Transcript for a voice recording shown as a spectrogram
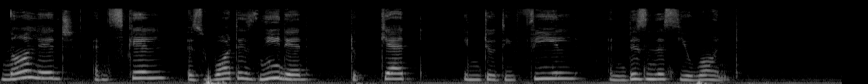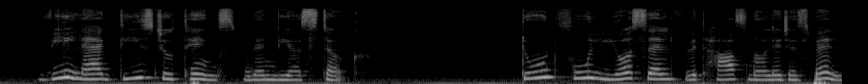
Knowledge and skill is what is needed to get into the field and business you want. We lack these two things when we are stuck. Don't fool yourself with half knowledge as well.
